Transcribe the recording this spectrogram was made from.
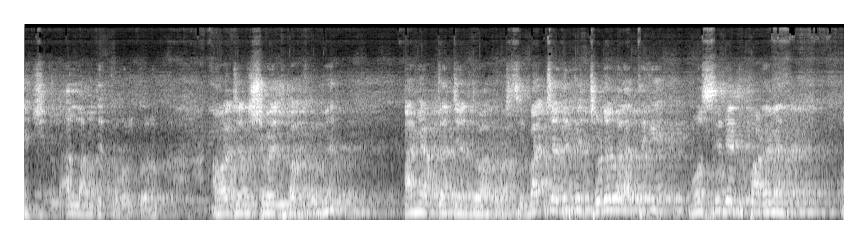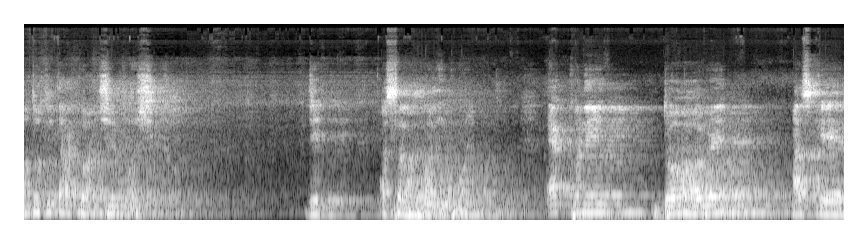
ইনশাল্লাহ আল্লাহ আমাদের কবল করুন আমার জন্য সবাই দোয়া করবেন। আমি আপনার জন্য দোয়া করছি। বাচ্চাদেরকে ছোটবেলা থেকে মসজিদে একটু পাঠাবেন। অন্তত তারা কোরআন সে পড়া জি, আসসালামু আলাইকুম। এক্ষুনি দোয়া হবে আজকের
